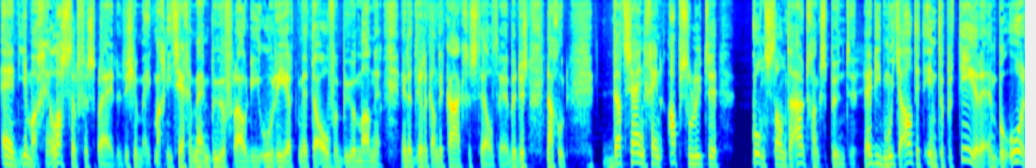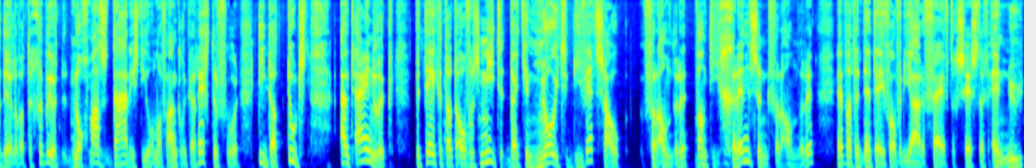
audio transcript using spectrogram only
En je mag geen laster verspreiden. Dus je, ik mag niet zeggen, mijn buurvrouw die hoereert met de overbuurmannen... en dat wil ik aan de kaak gesteld hebben. Dus, nou goed, dat zijn geen absolute constante uitgangspunten. Die moet je altijd interpreteren en beoordelen wat er gebeurt. Nogmaals, daar is die onafhankelijke rechter voor, die dat toetst. Uiteindelijk betekent dat overigens niet dat je nooit die wet zou veranderen, want die grenzen veranderen. Hè, wat het net even over de jaren 50, 60 en nu...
